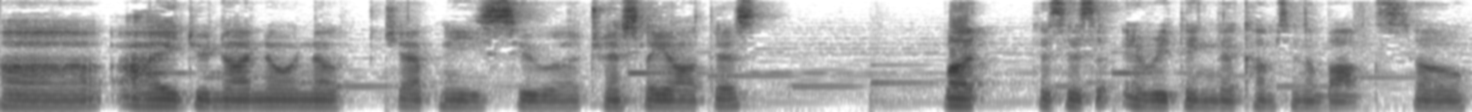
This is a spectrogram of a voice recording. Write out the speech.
Uh, I do not know enough Japanese to uh, translate all this, but this is everything that comes in the box. So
